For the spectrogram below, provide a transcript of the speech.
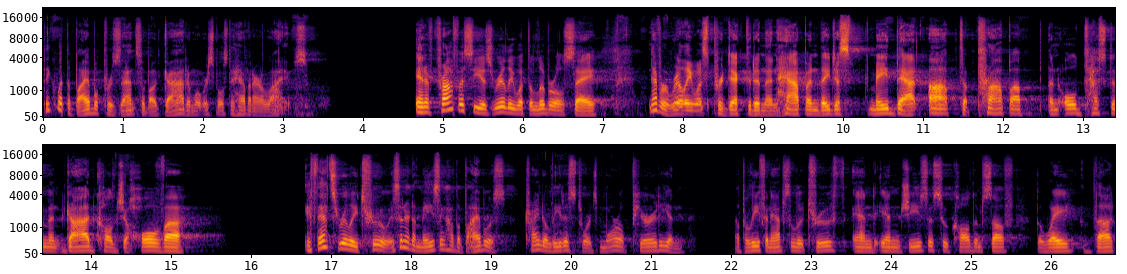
Think what the Bible presents about God and what we're supposed to have in our lives. And if prophecy is really what the liberals say, never really was predicted and then happened, they just made that up to prop up an Old Testament God called Jehovah. If that's really true, isn't it amazing how the Bible is trying to lead us towards moral purity and a belief in absolute truth and in Jesus who called himself the way, the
